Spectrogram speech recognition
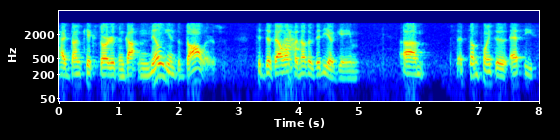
had done Kickstarters and gotten millions of dollars to develop Wow. another video game. Um, at some point, the SEC,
